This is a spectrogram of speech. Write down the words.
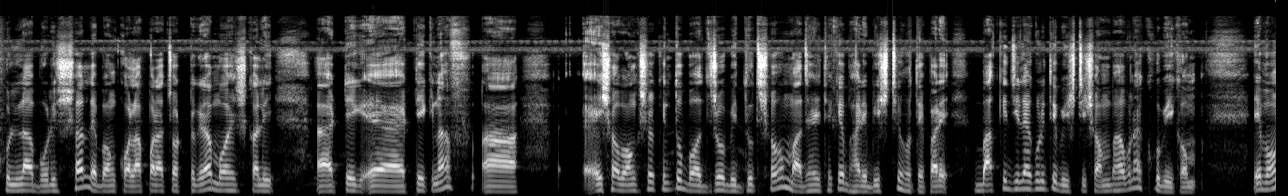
খুলনা, বরিশাল এবং কলাপাড়া, চট্টগ্রাম, মহেশখালী টেকনাফ এইসব অংশ কিন্তু বজ্র বিদ্যুৎ সহ মাঝারি থেকে ভারী বৃষ্টি হতে পারে। বাকি জেলাগুলিতে বৃষ্টির সম্ভাবনা খুবই কম। এবং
